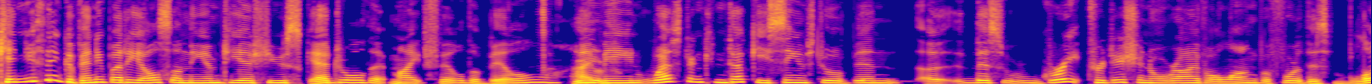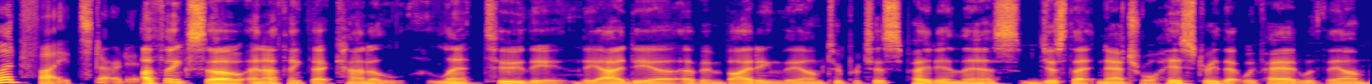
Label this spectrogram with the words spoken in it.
can you think of anybody else on the MTSU schedule that might fill the bill? I mean, Western Kentucky seems to have been uh, this great traditional rival long before this blood fight started. I think so, and I think that kind of lent to the the idea of inviting them to participate in this. Just that natural history that we've had with them,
